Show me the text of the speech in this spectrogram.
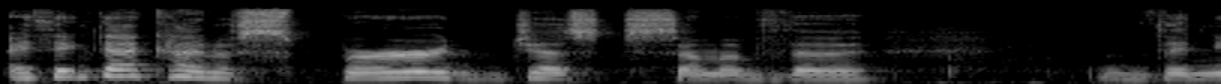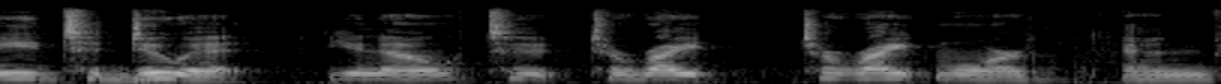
i think that kind of spurred just some of the the need to do it you know to to write to write more and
